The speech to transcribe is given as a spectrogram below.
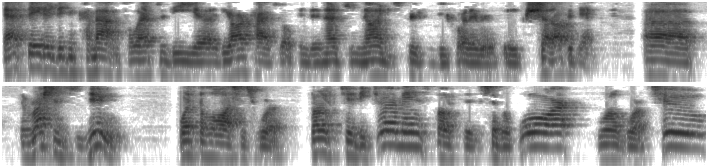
That data didn't come out until after the uh, the archives opened in the 1990s, before they were shut up again. Uh, the Russians knew what the losses were, both to the Germans, both to the Civil War, World War II,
